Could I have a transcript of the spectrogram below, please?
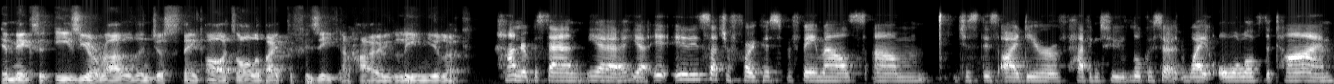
It makes it easier rather than just think, oh, it's all about the physique and how lean you look. 100% yeah yeah it, it is such a focus for females um, just this idea of having to look a certain way all of the time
